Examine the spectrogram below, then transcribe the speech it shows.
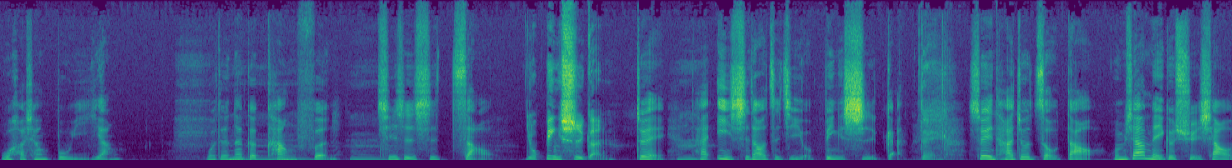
我好像不一样，我的那个亢奋，嗯，其实是躁，有病识感。对，他意识到自己有病识感，对，所以他就走到我们现在每个学校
